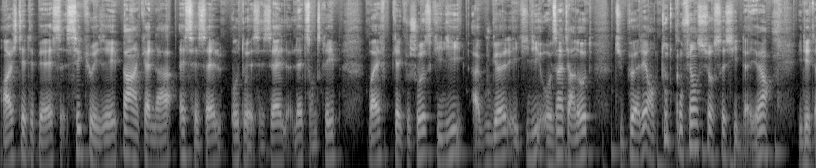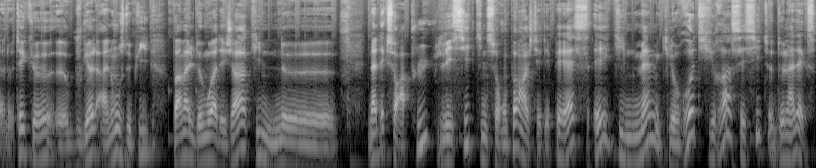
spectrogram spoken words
en HTTPS sécurisés par un cadenas SSL, AutoSSL, Let's Encrypt, bref, quelque chose qui dit à Google et qui dit aux internautes, tu peux aller en toute confiance sur ce site. D'ailleurs, il est à noter que euh, Google annonce depuis pas mal de mois déjà qu'il n'indexera plus les sites qui ne seront pas en HTTPS et qu'il même qu'il retirera ces sites de l'index.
